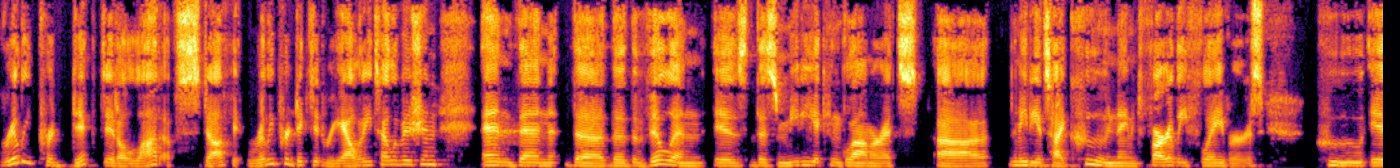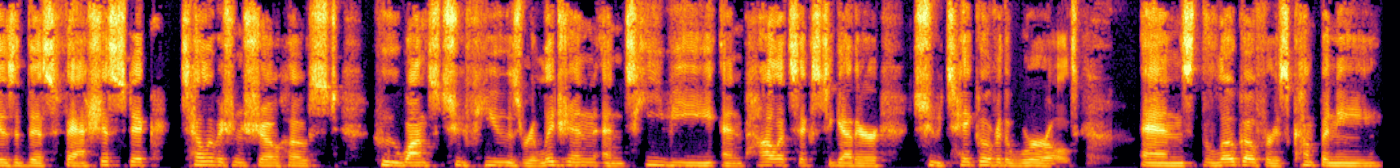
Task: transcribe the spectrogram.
really predicted a lot of stuff. It really predicted reality television, and then the the the villain is this media conglomerate, uh, media tycoon named Farley Flavors, who is this fascistic television show host who wants to fuse religion and TV and politics together to take over the world and the logo for his company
